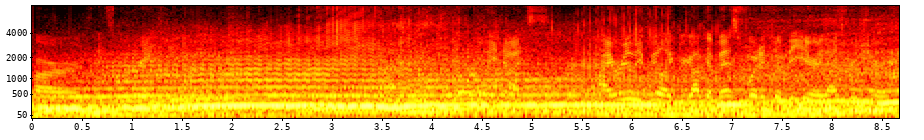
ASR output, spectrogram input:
cars. It's crazy. Totally nuts. I really feel like we got the best footage of the year, that's for sure.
